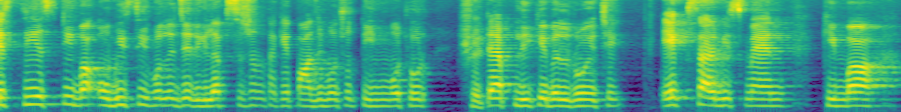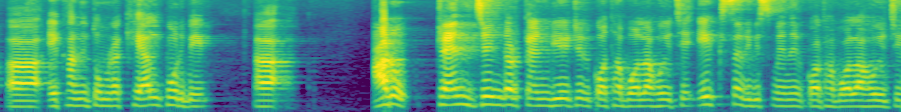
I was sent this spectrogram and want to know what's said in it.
এসসি এসটি বা ওবিসি হলে যে রিল্যাক্সেশন থাকে, পাঁচ বছর, তিন বছর, সেটা অ্যাপ্লিকেবল রয়েছে। এক্স সার্ভিসম্যান কিংবা এখানে তোমরা খেয়াল করবে আহ, আরও ট্রান্সজেন্ডার ক্যান্ডিডেটের কথা বলা হয়েছে এক্স সার্ভিসম্যানের কথা বলা হয়েছে।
